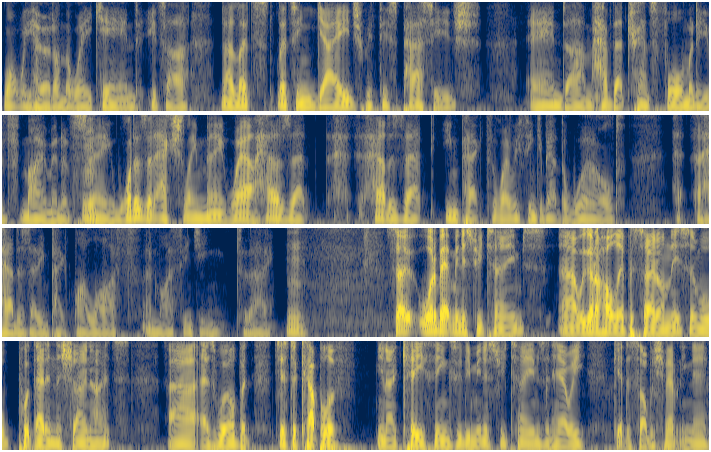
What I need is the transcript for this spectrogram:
what we heard on the weekend. It's a no, let's let's engage with this passage and um, have that transformative moment of seeing what does it actually mean. Wow, how does that how does that impact the way we think about the world? H- How does that impact my life and my thinking today? So, what about ministry teams? Uh, we got a whole episode on this, and we'll put that in the show notes uh, as well. But just a couple of you know key things with your ministry teams and how we get discipleship happening there.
